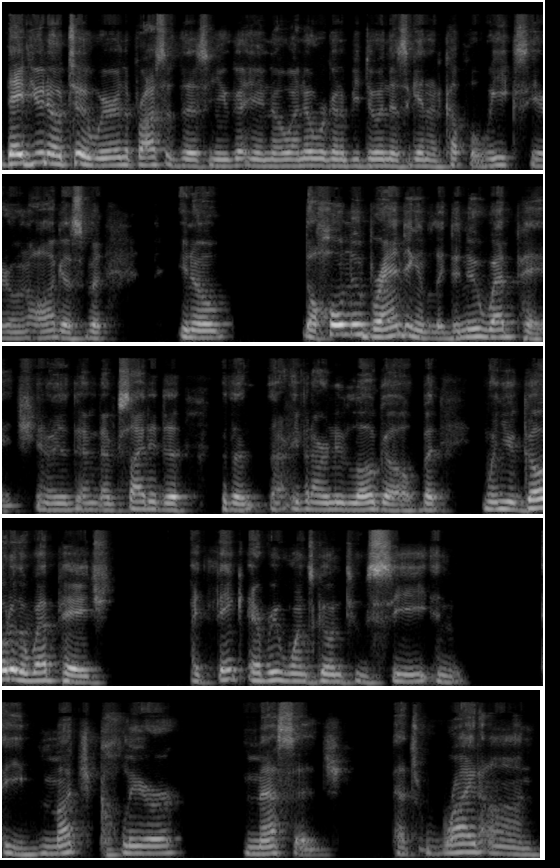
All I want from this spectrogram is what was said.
Dave, you know too, we're in the process of this, and you you know I know we're going to be doing this again in a couple of weeks here in August, but you know the whole new branding of the league, the new web page. You know, I'm excited to with the, even our new logo. But when you go to the web page, I think everyone's going to see in a much clearer message that's right on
